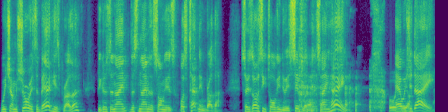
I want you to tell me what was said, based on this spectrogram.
which I'm sure is about his brother, because the name the name of the song is "What's Happening, Brother." So he's obviously talking to his sibling and saying, "Hey, Oh, how was your day?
